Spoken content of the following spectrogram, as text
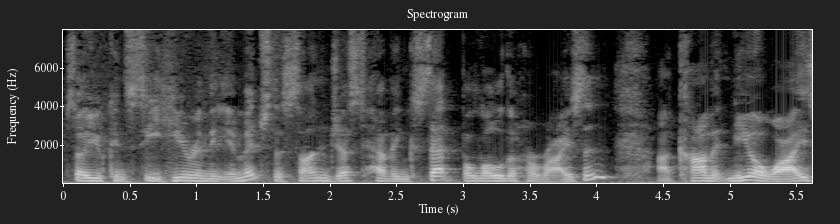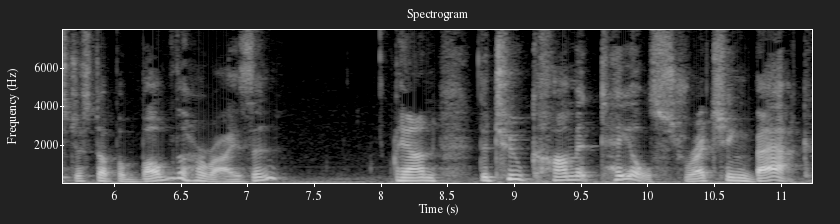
So you can see here in the image, the sun just having set below the horizon. Uh, Comet Neowise just up above the horizon and the two comet tails stretching back.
